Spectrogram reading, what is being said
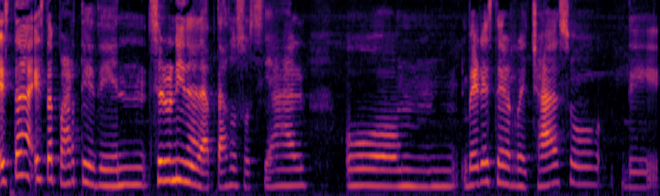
esta, esta parte de ser un inadaptado social o mm, ver este rechazo de,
